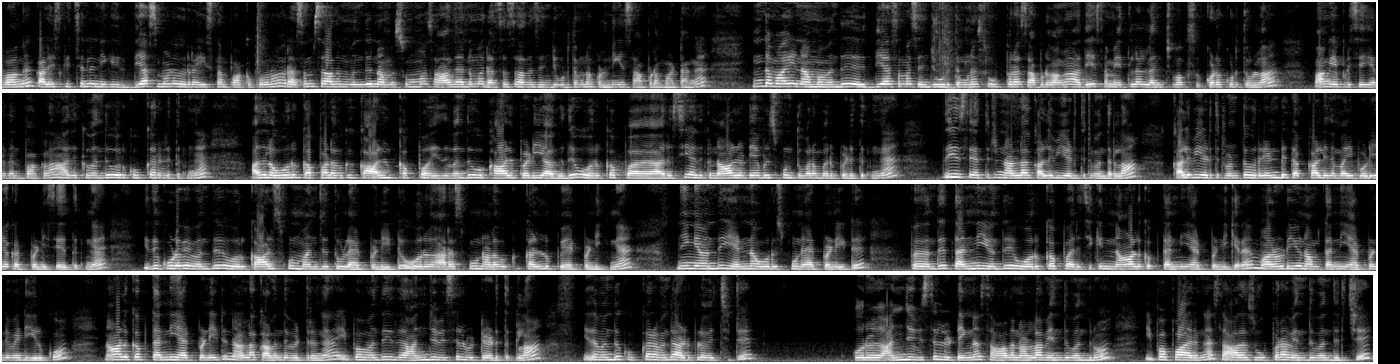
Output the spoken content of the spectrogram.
வாங்க காலேஜ் கிச்சனில் இன்றைக்கி வித்தியாசமான ஒரு ரைஸ் தான் பார்க்க போகிறோம் ரசம் சாதம் வந்து நம்ம சும்மா சாதாரணமாக ரச சாதம் செஞ்சு கொடுத்தோம்னா குழந்தைங்க சாப்பிட மாட்டாங்க. இந்த மாதிரி நம்ம வந்து வித்தியாசமாக செஞ்சு கொடுத்தோம்னா சூப்பராக சாப்பிடுவாங்க. அதே சமயத்தில் லஞ்ச் பாக்ஸுக்கு கூட கொடுத்துடலாம். வாங்க எப்படி செய்கிறதுன்னு பார்க்கலாம். அதுக்கு வந்து ஒரு குக்கர் எடுத்துக்கோங்க. அதில் ஒரு கப் அளவுக்கு கால் கப்பு இது வந்து கால் படி ஆகுது. ஒரு கப் அரிசி அதுக்கு நாலு டேபிள் ஸ்பூன் துவரம்பருப்பு எடுத்துக்கோங்க. இதையும் சேர்த்துட்டு நல்லா கழுவி எடுத்துகிட்டு வந்துடலாம். கழுவி எடுத்துகிட்டு வந்துட்டு ஒரு ரெண்டு தக்காளி இந்த மாதிரி பொடியாக கட் பண்ணி சேர்த்துக்குங்க. இது கூடவே வந்து ஒரு கால் ஸ்பூன் மஞ்சத்தூள் ஆட் பண்ணிவிட்டு ஒரு அரை ஸ்பூன் அளவுக்கு கல்லுப்பு ஆட் பண்ணிக்கங்க. நீங்கள் வந்து எண்ணெய் ஒரு ஸ்பூன் ஆட் பண்ணிவிட்டு இப்போ வந்து தண்ணி வந்து ஒரு கப் அரிசிக்கு நாலு கப் தண்ணி ஆட் பண்ணிக்கிறேன். மறுபடியும் நம்ம தண்ணி ஆட் பண்ண வேண்டி இருக்கும். நாலு கப் தண்ணி ஆட் பண்ணிவிட்டு நல்லா கலந்து விட்டுருங்க. இப்போ வந்து இதை அஞ்சு விசில் விட்டு எடுத்துக்கலாம். இதை வந்து குக்கரை வந்து அடுப்பில் வச்சுட்டு ஒரு அஞ்சு விசில் விட்டிங்கன்னா சாதம் நல்லா வெந்து வந்துடும் இப்போ பாருங்கள் சாதம் சூப்பராக வெந்து வந்துருச்சு.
